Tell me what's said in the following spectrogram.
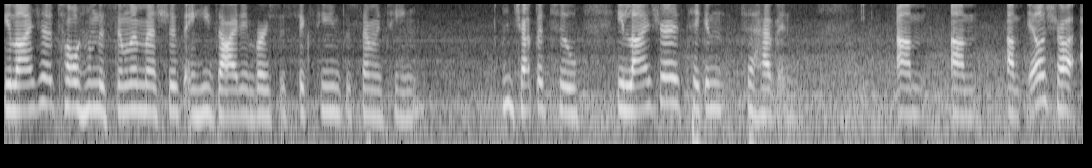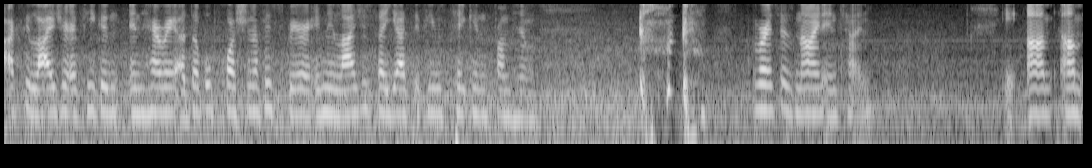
Elijah told him the similar message, and he died in verses 16 to 17. In chapter 2, Elijah is taken to heaven. Um, um, um, Elisha asked Elijah if he can inherit a double portion of his spirit, and Elijah said yes if he was taken from him. verses 9 and 10 um, um,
